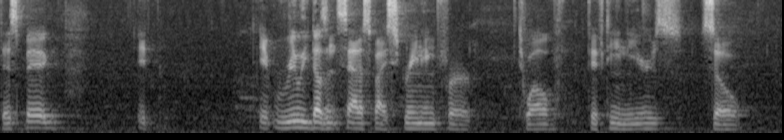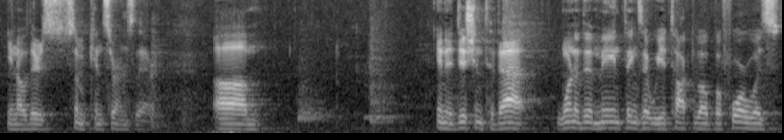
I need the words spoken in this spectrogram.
this big, it, it really doesn't satisfy screening for 12, 15 years. So, you know, there's some concerns there. Um, in addition to that, one of the main things that we had talked about before was,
